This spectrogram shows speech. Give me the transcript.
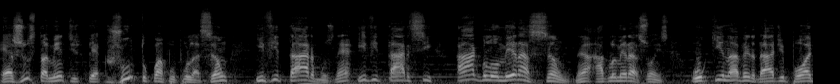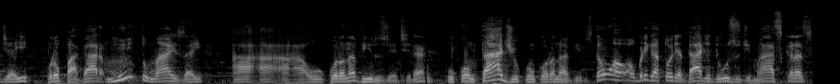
é justamente, é, junto com a população, evitarmos, né, evitar-se aglomeração, né, aglomerações. O que, na verdade, pode aí propagar muito mais aí a- a- a- o coronavírus, gente, né? O contágio com o coronavírus. Então, a, obrigatoriedade do uso de máscaras,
